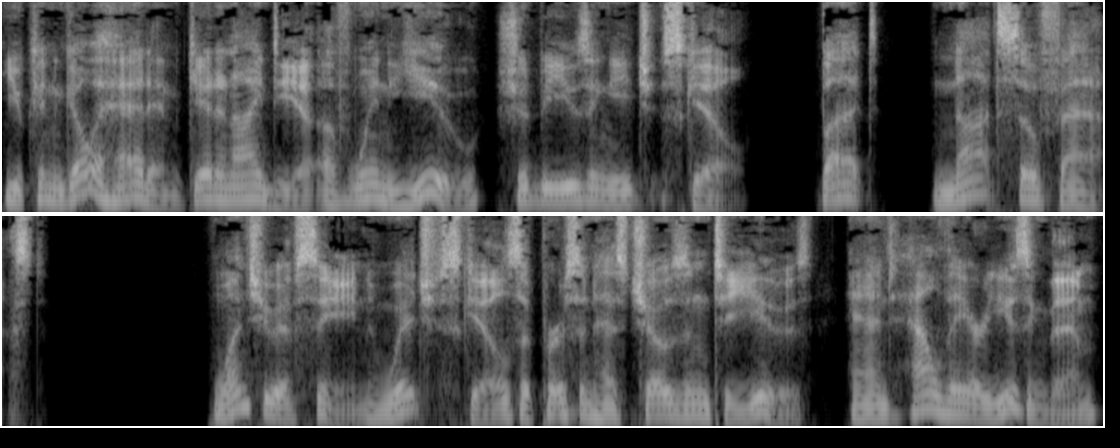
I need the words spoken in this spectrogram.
you can go ahead and get an idea of when you should be using each skill, but not so fast. Once you have seen which skills a person has chosen to use and how they are using them,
